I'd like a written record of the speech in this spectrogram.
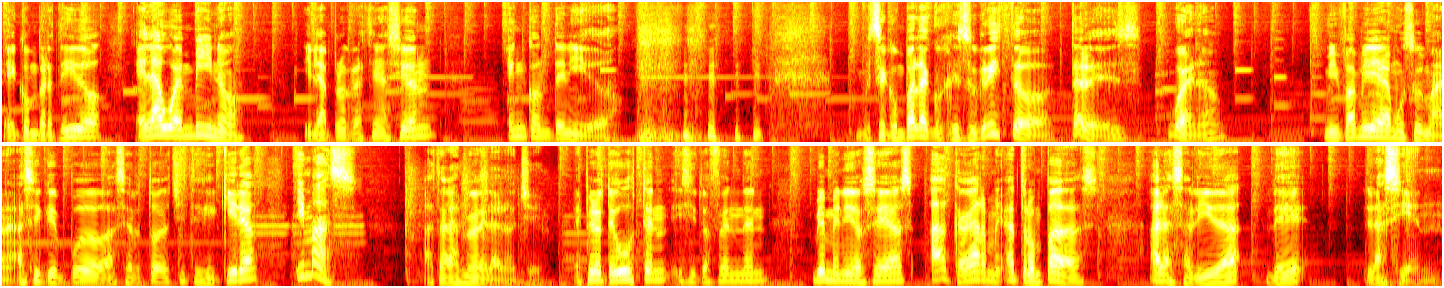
He convertido el agua en vino y la procrastinación en contenido. ¿Se compara con Jesucristo? Tal vez. Bueno, mi familia era musulmana, así que puedo hacer todos los chistes que quiera y más hasta las 9 de la noche. Espero te gusten y si te ofenden, bienvenido seas a cagarme a trompadas a la salida de la 100.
